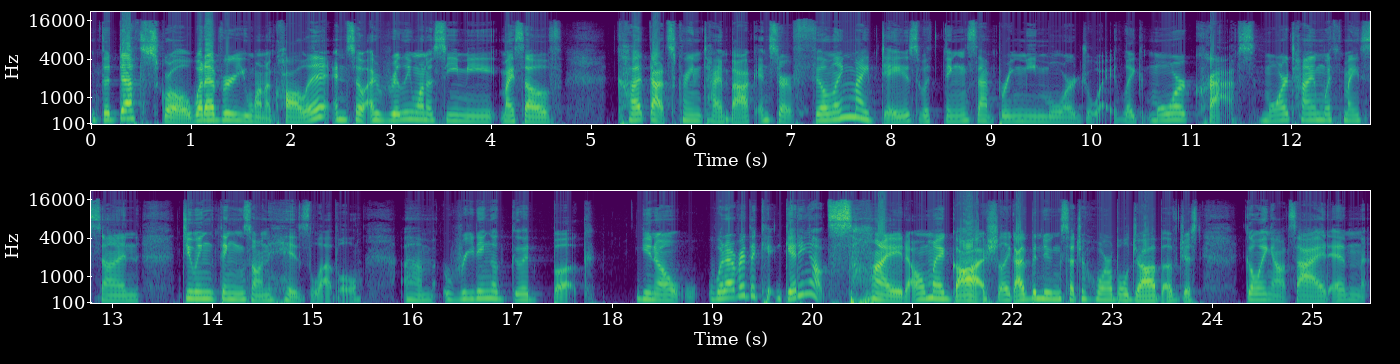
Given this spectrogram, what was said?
the death scroll, whatever you want to call it. And so I really want to see me myself cut that screen time back and start filling my days with things that bring me more joy, like more crafts, more time with my son, doing things on his level, um, reading a good book. You know, whatever the getting outside. Oh my gosh, like I've been doing such a horrible job of just going outside and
